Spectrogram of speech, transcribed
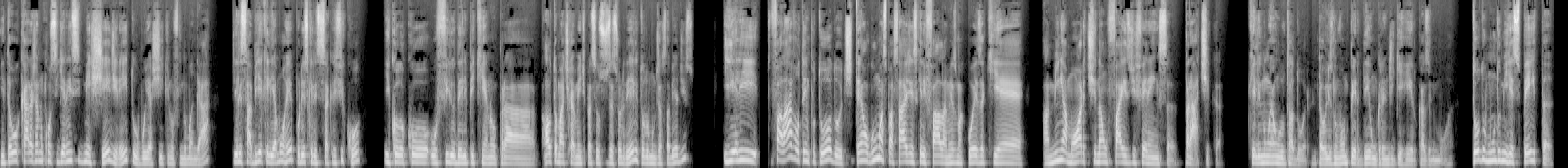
Então o cara já não conseguia nem se mexer direito, o Buyashiki no fim do mangá. Ele sabia que ele ia morrer, por isso que ele se sacrificou e colocou o filho dele pequeno para automaticamente para ser o sucessor dele, todo mundo já sabia disso. E ele falava o tempo todo, tem algumas passagens que ele fala a mesma coisa, que é a minha morte não faz diferença prática, porque ele não é um lutador, então eles não vão perder um grande guerreiro caso ele morra. Todo mundo me respeita,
